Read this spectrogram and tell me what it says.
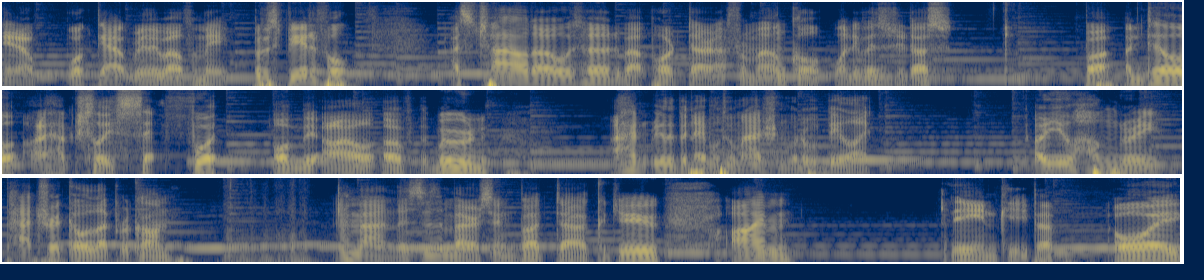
you know, worked out really well for me. But it's beautiful. As a child, I always heard about Portera from my uncle when he visited us. But until I actually set foot on the Isle of the Moon, I hadn't really been able to imagine what it would be like. Are you hungry, Patrick O'Leprechaun? Man, this is embarrassing, but uh, could you... I'm the innkeeper. Oi,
